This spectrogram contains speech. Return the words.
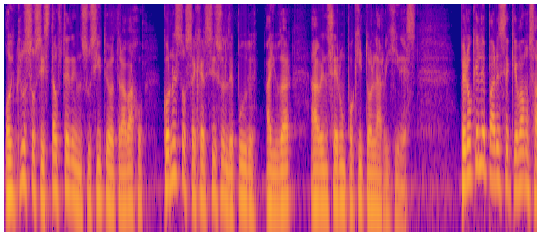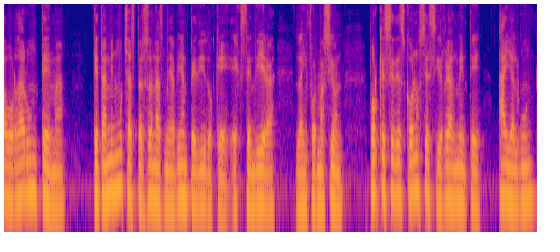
o incluso si está usted en su sitio de trabajo, con estos ejercicios le pude ayudar a vencer un poquito la rigidez. Pero ¿qué le parece que vamos a abordar un tema que también muchas personas me habían pedido que extendiera la información, porque se desconoce si realmente hay algún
